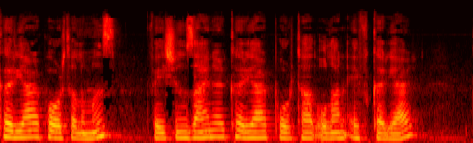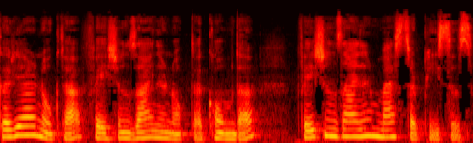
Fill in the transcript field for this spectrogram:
Kariyer portalımız Fashion Designer kariyer portal olan F Kariyer, kariyer.fashiondesigner.com'da Fashion Designer Masterpieces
